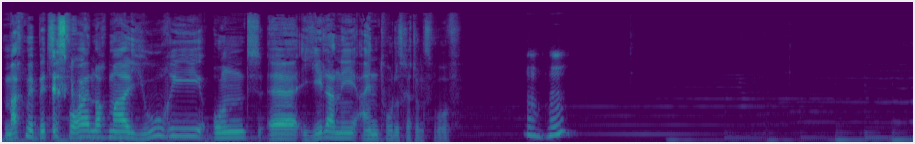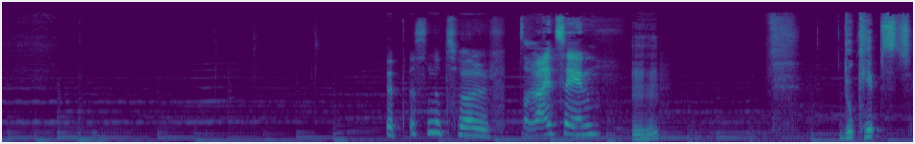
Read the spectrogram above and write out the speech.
Mach mir bitte Ist- vorher nochmal Juri und äh, Jelane einen Todesrettungswurf. Mhm. Das ist eine 12. 13. Mhm. Du kippst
